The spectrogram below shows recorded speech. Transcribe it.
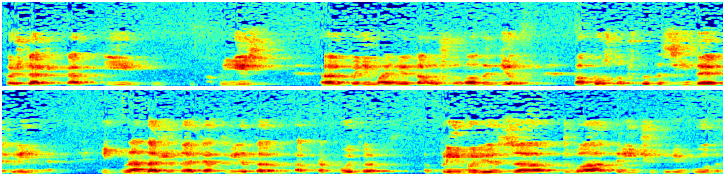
То есть так же, как и есть Э, понимание того, что надо делать. Вопрос в том, что это съедает время. И не надо ожидать ответа от какой-то прибыли за 2, 3, 4 года.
